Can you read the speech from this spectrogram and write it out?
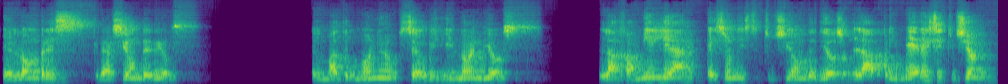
que el hombre es creación de Dios, el matrimonio se originó en Dios, la familia es una institución de Dios, la primera institución.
